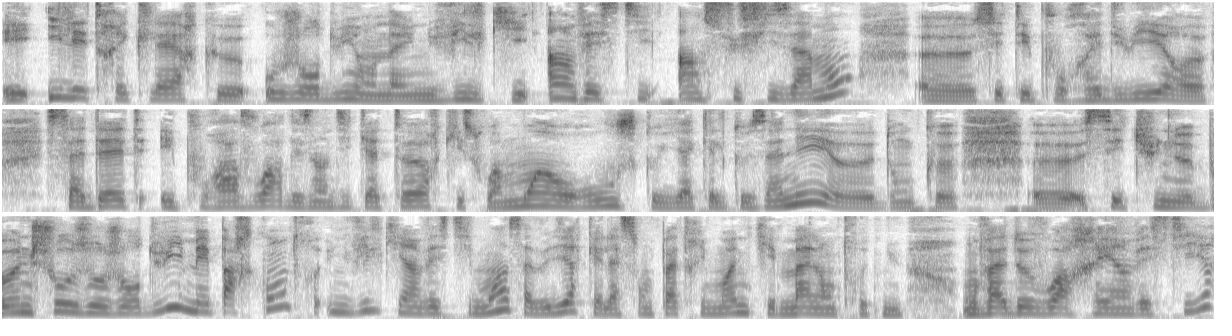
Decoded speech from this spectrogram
et il est très clair qu'aujourd'hui on a une ville qui investit insuffisamment. C'était pour réduire sa dette et pour avoir des indicateurs qui soient moins au rouge qu'il y a quelques années. donc c'est une bonne chose aujourd'hui, mais par contre une ville qui investit moins, ça veut dire qu'elle a son patrimoine qui est mal entretenu on va devoir réinvestir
